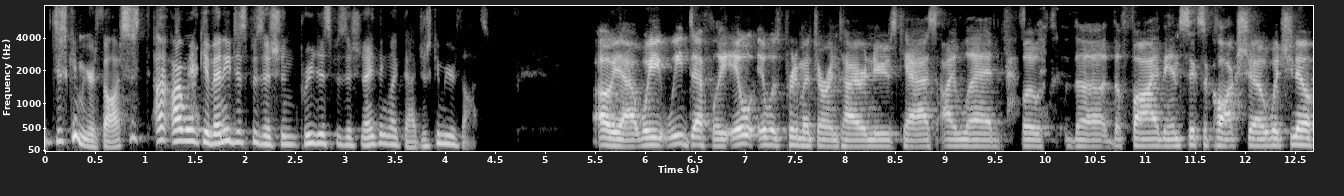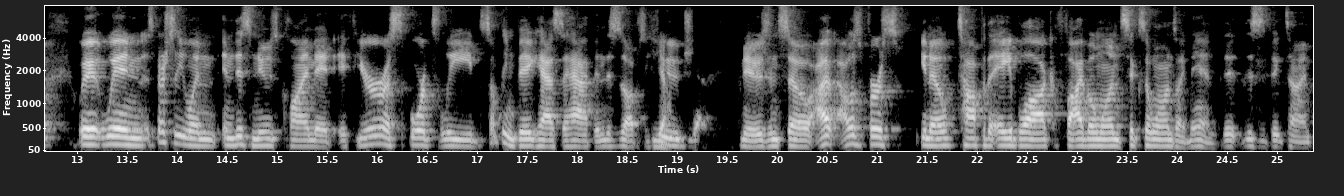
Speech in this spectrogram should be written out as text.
Just give me your thoughts. Just I, I won't give any disposition, predisposition, anything like that. Just give me your thoughts. Oh yeah, we we definitely it, it was pretty much our entire newscast. I led both the the five and six o'clock show, which you know when especially when in this news climate, if you're a sports lead, something big has to happen. This is obviously huge yeah. news, and so I, I was first, you know, top of the A block, 501, 601. like man, this is big time.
